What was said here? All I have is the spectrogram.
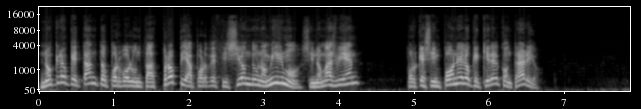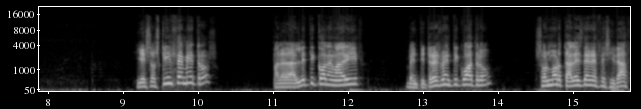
No creo que tanto por voluntad propia, por decisión de uno mismo, sino más bien porque se impone lo que quiere el contrario. Y esos 15 metros, para el Atlético de Madrid, 23-24, son mortales de necesidad,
